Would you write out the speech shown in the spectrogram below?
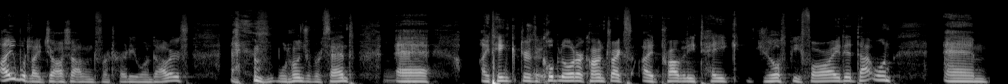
I would like Josh Allen for thirty one dollars, one hundred percent. Mm-hmm. Uh, I think there's a couple of other contracts I'd probably take just before I did that one. Um,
